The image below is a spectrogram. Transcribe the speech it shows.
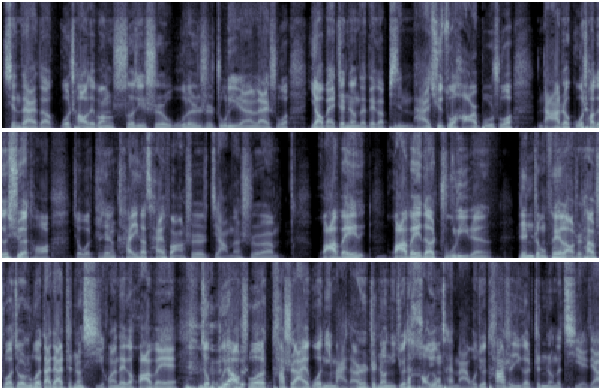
现在的国潮这帮设计师，无论是主理人来说，要把真正的这个品牌去做好，而不是说拿着国潮这个噱头。就我之前看一个采访，是讲的是华为华为的主理人。任正非老师，他就说，就是如果大家真正喜欢这个华为，就不要说他是爱国你买的，而是真正你觉得它好用才买。我觉得他是一个真正的企业家。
